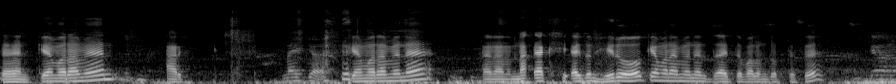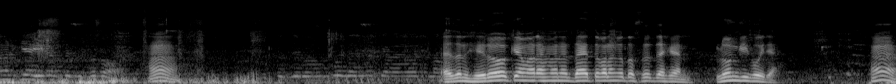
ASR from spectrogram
দেখেন ক্যামেরাম্যান আর ক্যামেরাম্যানে একজন হিরো ক্যামেরাম্যানের দায়িত্ব পালন করতেছে। হ্যাঁ। একজন হিরো ক্যামেরাম্যানের দায়িত্ব পালন করতেছে দেখেন লুঙ্গি পইরা। হ্যাঁ?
